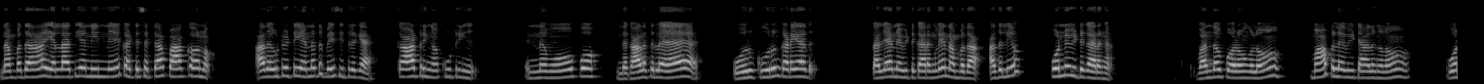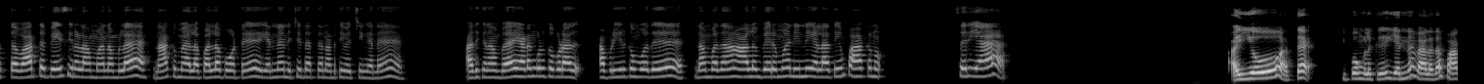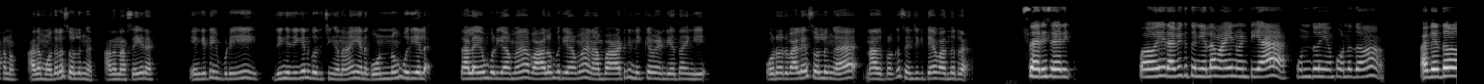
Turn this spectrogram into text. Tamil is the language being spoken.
நம்ம தான் எல்லாத்தையும் நின்று கட்டு செட்டா பார்க்கணும். அதை விட்டுட்டு என்னத்த பேசிட்டு இருக்க? காட்டுறீங்க கூட்டுறீங்க. என்னமோ போ இந்த காலத்துல ஒரு கூறும் கிடையாது. கல்யாண வீட்டுக்காரங்களே நம்ம தான் அதுலயும் பொண்ணு வீட்டுக்காரங்க. வந்த போறவங்களும் மாப்பிள்ளை வீட்டாளுங்களும் ஒருத்த வார்த்தை பேசிடலாமா நம்மள? நாக்கு மேல பல்ல போட்டு என்ன நிச்சயதார்த்தம் நடத்தி வச்சீங்கன்னு? அதுக்கு நம்ம இடம் கொடுக்க கூடாது. அப்படி இருக்கும்போது நம்ம தான் ஆளும் பெருமா நின்று எல்லாத்தையும் பார்க்கணும். சரியா? ஐயோ அத்தை. இப்போ உங்களுக்கு என்ன வேலை தான் பார்க்கணும். அதை முதல்ல சொல்லுங்க. அதை நான் செய்யறேன் என்கிட்ட இப்படி ஜிங்கு ஜிங்குன்னு குதிச்சிங்கன்னா எனக்கு ஒன்றும் புரியல. தலையும் புரியாம வாலும் புரியாம நம்ம பாட்டுக்கு நிற்க வேண்டியதான் இங்கே ஒரு ஒரு வேலையை சொல்லுங்க நான் அது பக்கம் செஞ்சுக்கிட்டே வந்துடுறேன். சரி சரி. போய் ரவிக்கு துணியெல்லாம் வாங்கி வந்துட்டியா? உனதும் என் பொண்ணுதும்? அது ஏதோ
